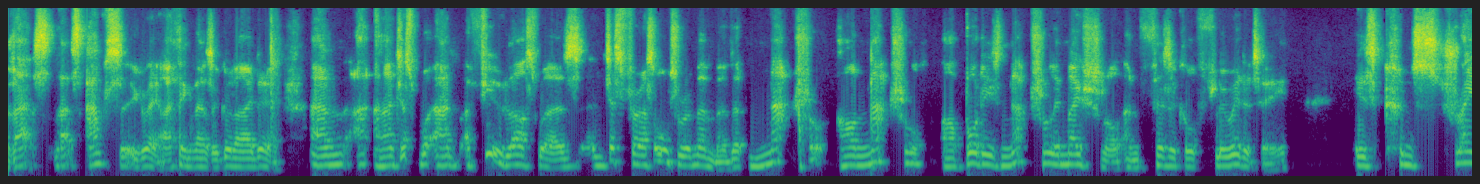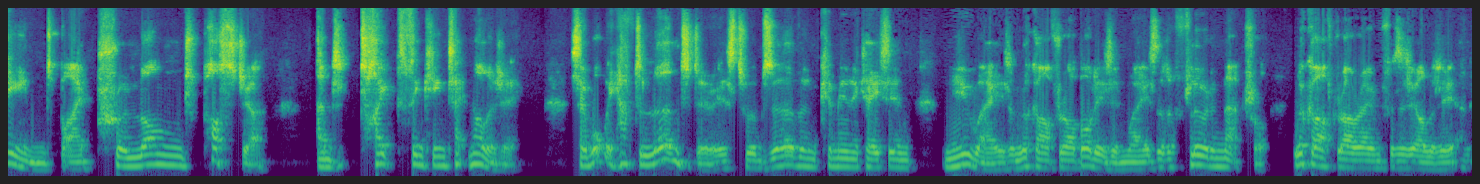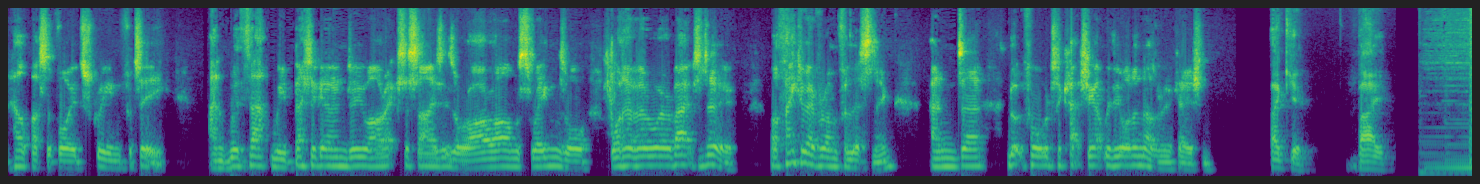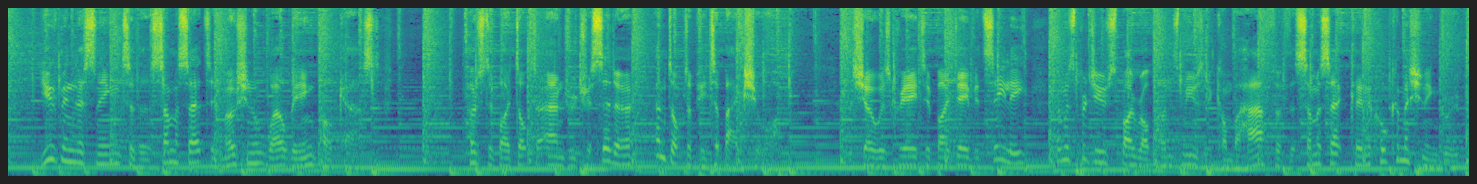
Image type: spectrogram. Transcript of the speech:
That's that's absolutely great. I think that's a good idea. Um, and I just add a few last words, just for us all to remember that natural, our natural, our body's natural emotional and physical fluidity is constrained by prolonged posture and tight thinking technology. So, what we have to learn to do is to observe and communicate in new ways and look after our bodies in ways that are fluid and natural look after our own physiology and help us avoid screen fatigue. And with that, we better go and do our exercises or our arm swings or whatever we're about to do. Well, thank you everyone for listening and uh, look forward to catching up with you on another occasion. Thank you. Bye. You've been listening to the Somerset Emotional Wellbeing Podcast, hosted by Dr. Andrew Tresidder and Dr. Peter Bagshaw. The show was created by David Seeley and was produced by Rob Huns Music on behalf of the Somerset Clinical Commissioning Group.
